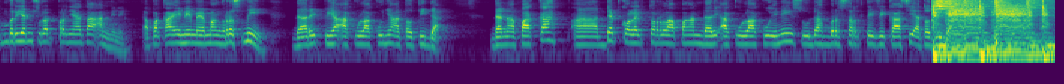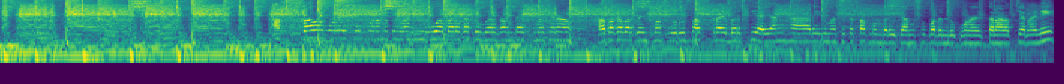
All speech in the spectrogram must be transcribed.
pemberian surat pernyataan ini. Apakah ini memang resmi dari pihak aku lakunya atau tidak? Dan apakah uh, debt collector lapangan dari aku laku ini sudah bersertifikasi atau tidak? Assalamualaikum wabarakatuh Welcome back to my channel Apa kabar kalian semua seluruh subscriber setia Yang hari ini masih tetap memberikan support dan dukungan terhadap channel ini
